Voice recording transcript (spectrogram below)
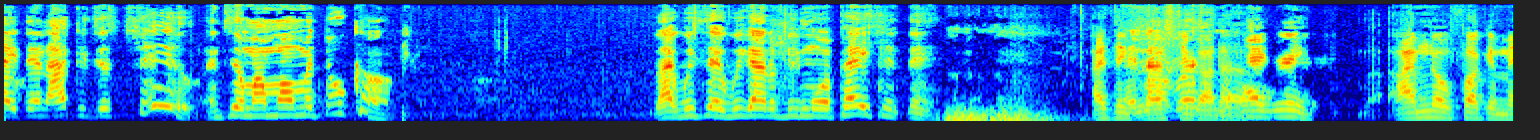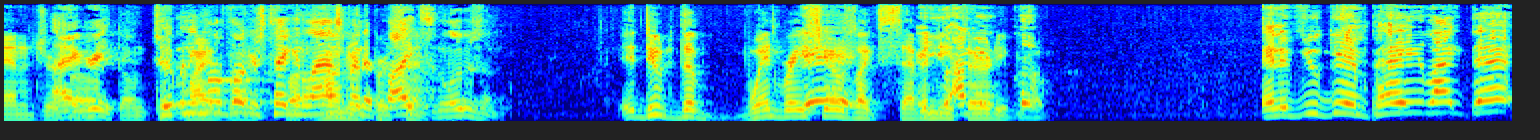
right, then I could just chill until my moment do come. Like we said, we got to be more patient then. I think And not wrestling got wrestling. I a. agree. I'm no fucking manager. I bro. agree. Don't Too many motherfuckers advice, taking last minute 100%. fights and losing. It- dude, the win ratio is like And 70 you- I mean, 30, bro. look, And if you're getting paid like that,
